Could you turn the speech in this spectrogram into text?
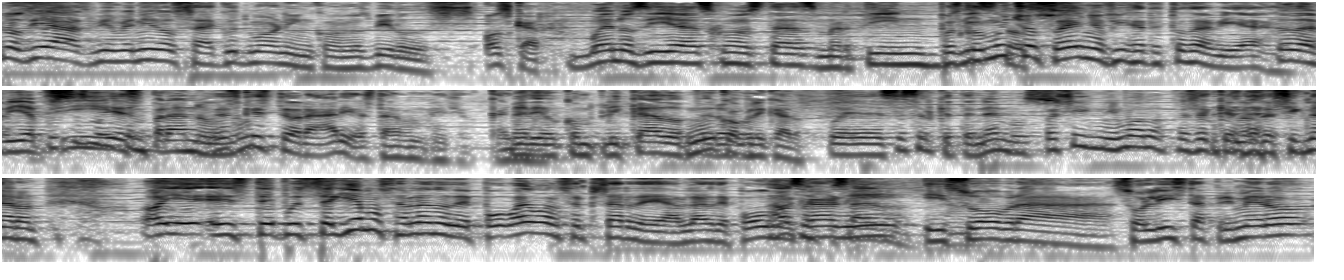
Buenos días, bienvenidos a Good Morning con los Beatles. Oscar. Buenos días, ¿cómo estás, Martín? Pues con mucho sueño, fíjate, todavía. Todavía, pues es muy temprano, Es ¿no? que este horario está medio cañón. Medio complicado, Muy pero, complicado. Pues es el que tenemos. Pues sí, ni modo, es el que nos designaron. Oye, este, pues seguíamos hablando de Paul, vamos a empezar de hablar de Paul Vamos McCartney y su obra solista primero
